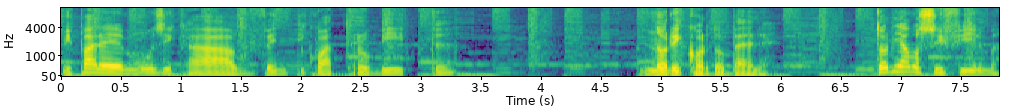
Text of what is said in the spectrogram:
Mi pare musica 24 bit? Non ricordo bene. Torniamo sui film.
